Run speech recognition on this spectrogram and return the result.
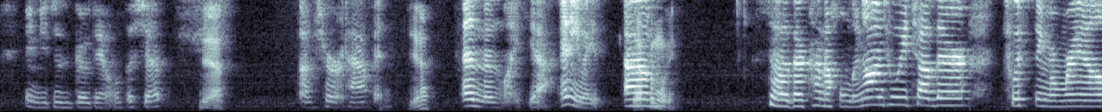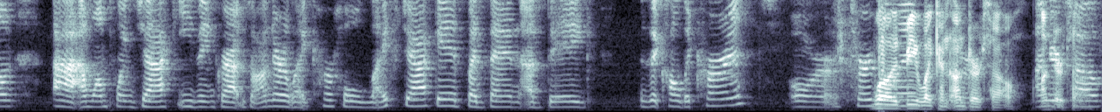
and you just go down with the ship. Yeah, I'm sure it happened. yeah, And then like yeah. Anyways, um, definitely. so they're kind of holding on to each other, twisting around. Uh, at one point, Jack even grabs onto her, like her whole life jacket, but then a big, is it called a current or turbulence? Well, it'd be like an undertow. Undertow Undertow.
